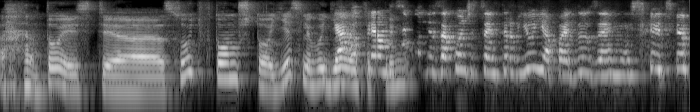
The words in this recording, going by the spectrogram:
То есть э, суть в том, что если вы делаете... Я вот прям... сегодня закончится интервью, я пойду займусь этим.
